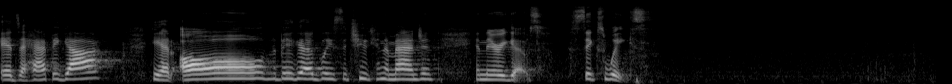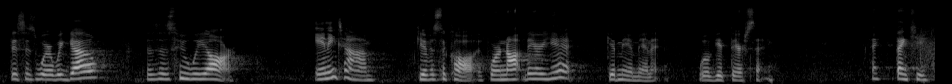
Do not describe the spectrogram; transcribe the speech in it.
Ed's a happy guy. He had all the big uglies that you can imagine, and there he goes. Six weeks. This is where we go. This is who we are. Anytime, give us a call. If we're not there yet, give me a minute. We'll get there soon. Okay, thank you.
